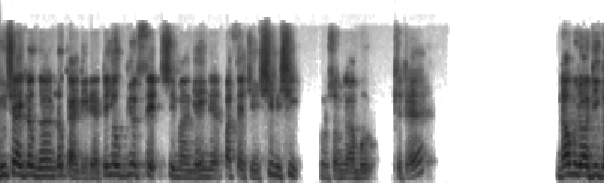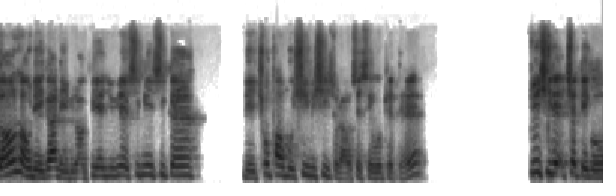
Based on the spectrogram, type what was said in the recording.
ဒုချိုက်လုပ်ငန်းလုပ်ကင်နေတဲ့တရုတ်မြို့သစ်စီမံကိန်းနဲ့ပတ်သက်ခြင်းရှိမရှိကိုစုံစမ်းမှုဖြစ်တယ်။နောက်ပြီးတော့ဒီကောင်းဆောင်တွေကနေပြီးတော့ KNU ရဲ့စီမင်းစည်းကမ်းတွေချိုးဖောက်မှုရှိမရှိဆိုတာကိုစစ်ဆေးဖို့ဖြစ်တယ်တွေ့ရှိတဲ့အချက်တွေကို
